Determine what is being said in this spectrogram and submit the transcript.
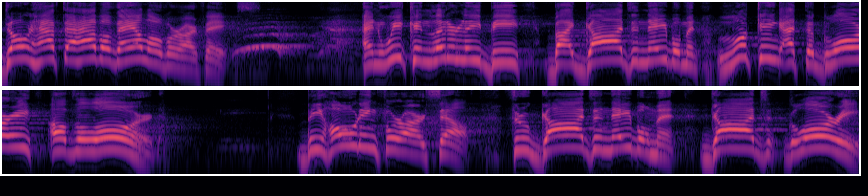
don't have to have a veil over our face. And we can literally be, by God's enablement, looking at the glory of the Lord, beholding for ourselves through God's enablement, God's glory,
